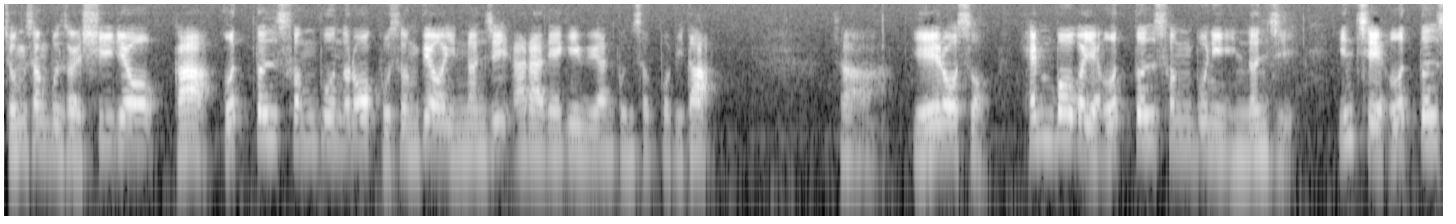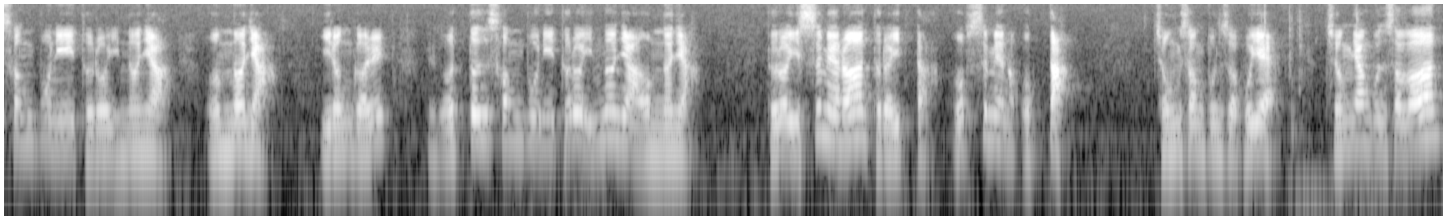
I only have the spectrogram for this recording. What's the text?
정성 분석의 시료가 어떤 성분으로 구성되어 있는지 알아내기 위한 분석법이다. 자, 예로서 햄버거에 어떤 성분이 있는지, 인체에 어떤 성분이 들어있느냐, 없느냐, 이런 걸 어떤 성분이 들어있느냐, 없느냐, 들어있으면 들어있다, 없으면 없다. 정성 분석 후에 정량 분석은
